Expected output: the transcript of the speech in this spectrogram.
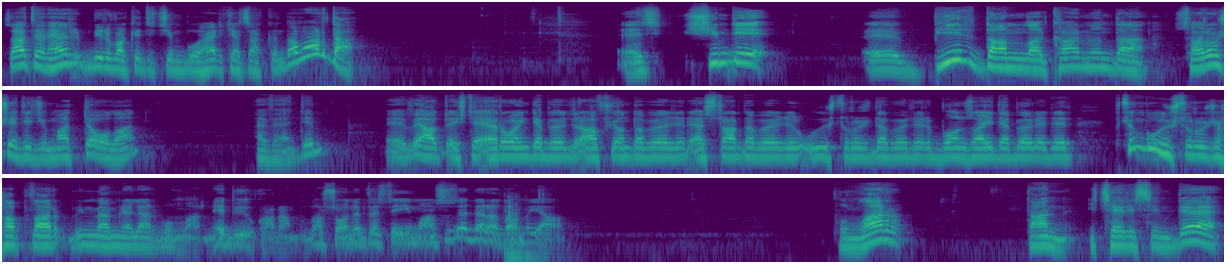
Zaten her bir vakit için bu herkes hakkında var da. E, şimdi e, bir damla karnında sarhoş edici madde olan efendim e, veyahut da işte eroin de böyledir, afyon da böyledir, esrar da böyledir, uyuşturucu da böyledir, bonzai de böyledir. Bütün bu uyuşturucu haplar bilmem neler bunlar. Ne büyük haram bunlar. Son nefeste imansız eder adamı ya. Bunlardan içerisinde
